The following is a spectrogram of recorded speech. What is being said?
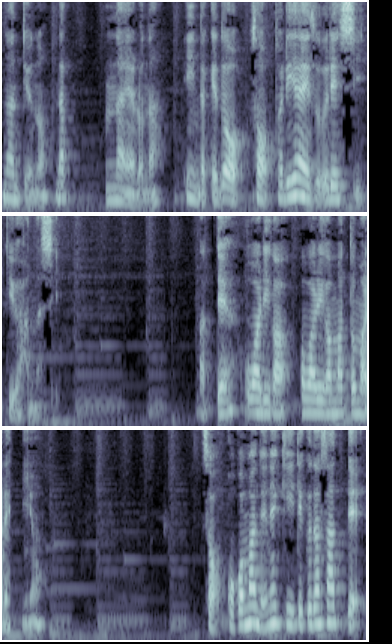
なんていうの？な、なんやろな。いいんだけど、そう、とりあえず嬉しいっていう話。待って、終わりが、終わりがまとまれへんよ。そう、ここまでね、聞いてくださって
